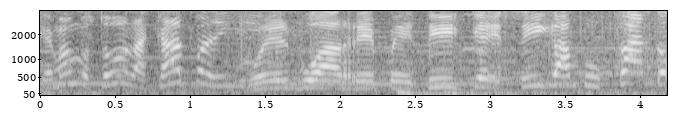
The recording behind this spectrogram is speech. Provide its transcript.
Quemamos todas las carpas y... Vuelvo a repetir que sigan buscando.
